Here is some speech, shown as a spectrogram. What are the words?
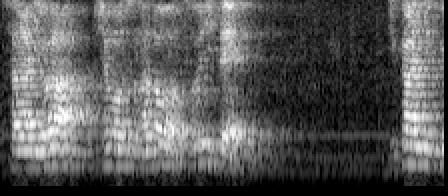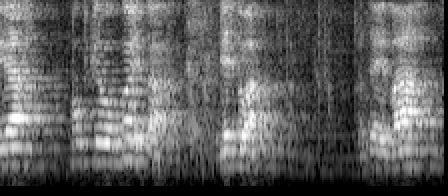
さらには書物などを通じて時間軸や国境を越えたネットワーク例えば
